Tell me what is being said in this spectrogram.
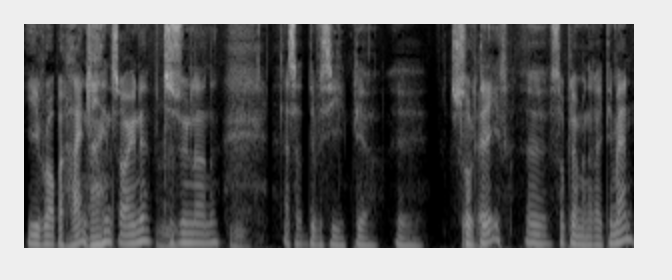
i Robert Heinleins øjne, mm. til synligheden. Mm. Altså det vil sige, bliver øh, soldat, øh, så bliver man en rigtig mand.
